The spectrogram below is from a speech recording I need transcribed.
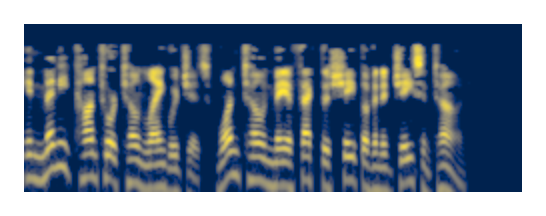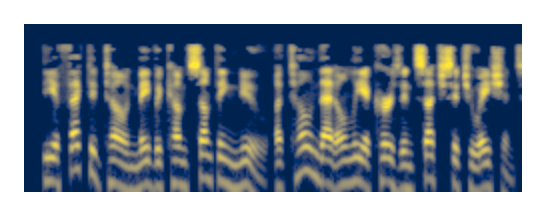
In many contour tone languages, one tone may affect the shape of an adjacent tone. The affected tone may become something new, a tone that only occurs in such situations,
